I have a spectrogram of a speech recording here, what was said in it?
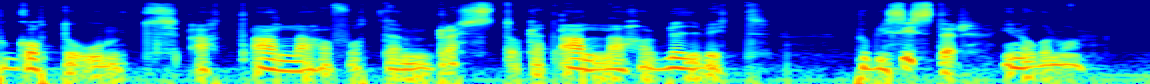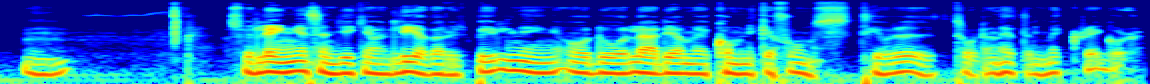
på gott och ont, att alla har fått en röst och att alla har blivit publicister i någon mån. Mm. För länge sedan gick jag en ledarutbildning och då lärde jag mig kommunikationsteori, tror den hette McGregor.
